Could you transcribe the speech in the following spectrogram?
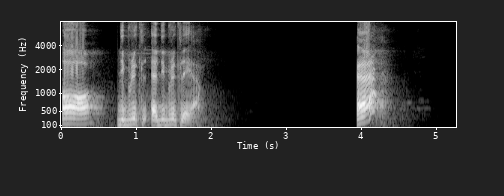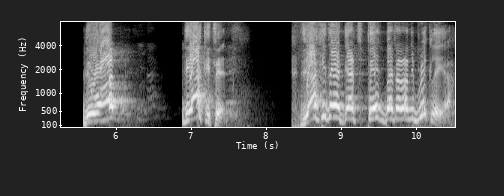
or the, brick, uh, the bricklayer? Eh? The what? The architect. The architect gets paid better than the bricklayer.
